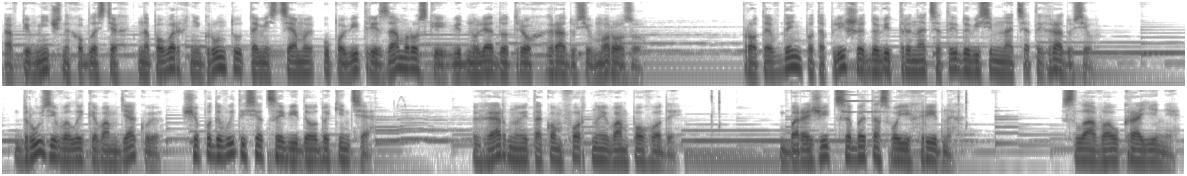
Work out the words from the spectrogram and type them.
а в північних областях на поверхні ґрунту та місцями у повітрі заморозки від 0 до 3 градусів морозу. Проте вдень потепліше до від 13 до 18 градусів. Друзі, велике вам дякую, що подивитеся це відео до кінця. Гарної та комфортної вам погоди. Бережіть себе та своїх рідних. Слава Україні!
